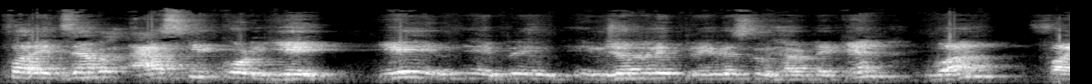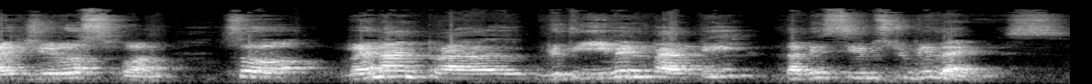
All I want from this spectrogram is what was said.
for example, ASCII code A. A in, in, in generally previously we have taken 1, 5 zeros 1. So when I'm with even parity, that is seems to be like this.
